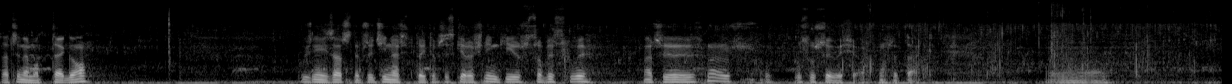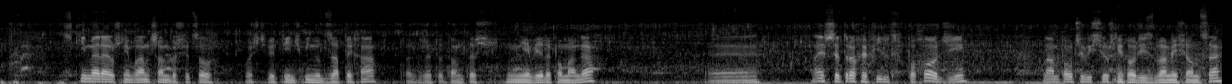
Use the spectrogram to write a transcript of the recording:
zaczynam od tego. Później zacznę przycinać tutaj te wszystkie roślinki już co wyschły. Znaczy, no już ususzyły się, może tak. Skimera już nie włączam, bo się co właściwie 5 minut zapycha, także to tam też niewiele pomaga. Eee, No jeszcze trochę filtr pochodzi. Lampa oczywiście już nie chodzi z 2 miesiące.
